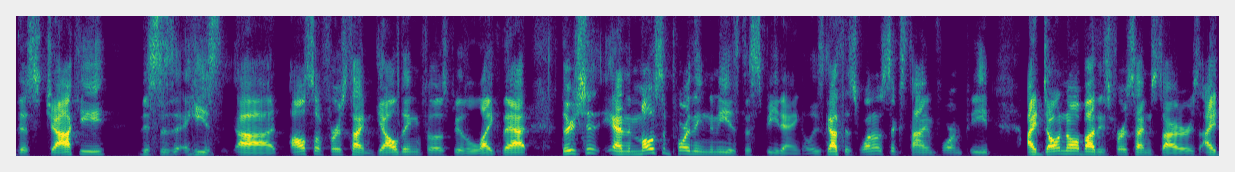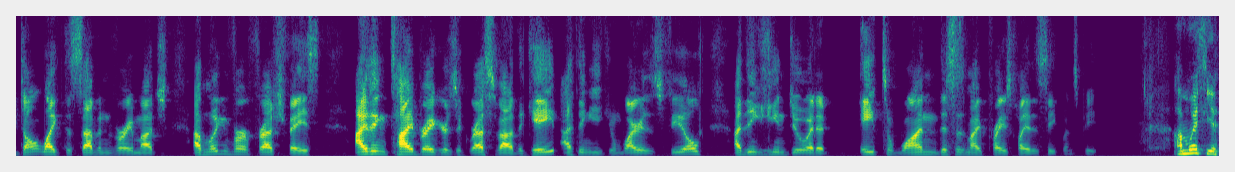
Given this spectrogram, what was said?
this jockey. This is he's uh, also first time gelding for those people that like that. There's just, and the most important thing to me is the speed angle. He's got this 106 time for him, Pete. I don't know about these first time starters. I don't like the seven very much. I'm looking for a fresh face. I think tiebreaker is aggressive out of the gate. I think he can wire this field. I think he can do it at eight to one. This is my price play of the sequence, Pete. I'm with you.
